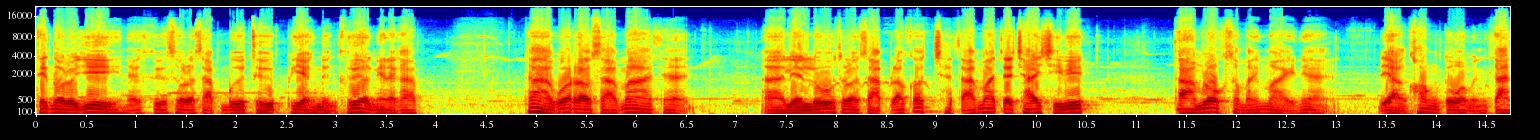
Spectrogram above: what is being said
เทคโนโลยีนะคือโทรศัพท์มือถือเพียงหนึ่งเครื่องเนี่ยนะครับ ถ้าหากว่าเราสามารถนะเรียนรู้โทรศัพท์เราก็สามารถจะใช้ชีวิตตามโลกสมัยใหม่เนี่ยอย่างคล่องตัวเหมือนกัน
